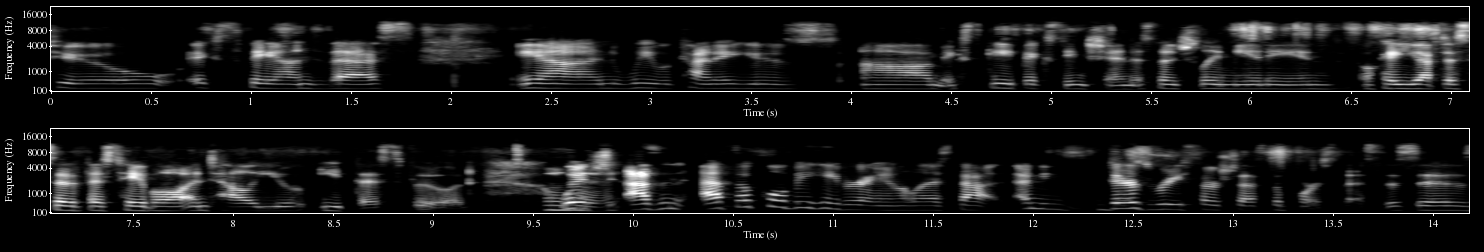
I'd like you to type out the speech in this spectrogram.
to expand this, and we would kind of use um, escape extinction, essentially meaning, okay, you have to sit at this table until you eat this food which as an ethical behavior analyst that i mean there's research that supports this. This is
